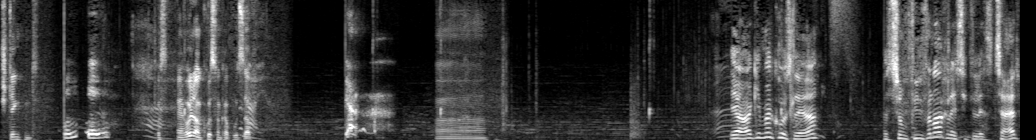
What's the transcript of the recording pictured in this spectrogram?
Stinkend. Oh, oh. Ja, hol doch einen Kuss von Kapuze ab. Ja. Äh, Ja, gib mal einen Kuss, Lea. Das ist schon viel vernachlässigt die letzte Zeit.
